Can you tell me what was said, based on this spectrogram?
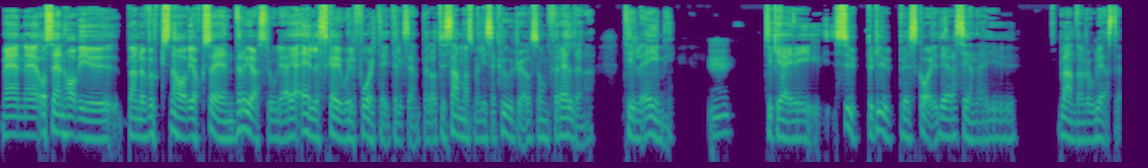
Men, eh, och sen har vi ju, bland de vuxna har vi också en drös roliga. Jag älskar ju Will Forte till exempel och tillsammans med Lisa Kudrow som föräldrarna till Amy. Mm. Tycker jag är superduper skoj. Deras scener är ju bland de roligaste.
